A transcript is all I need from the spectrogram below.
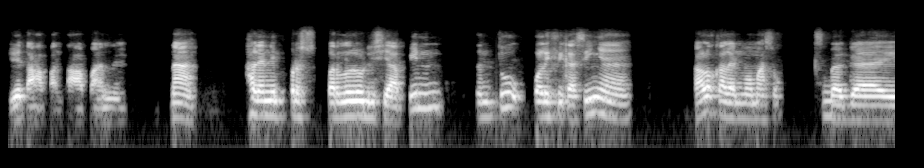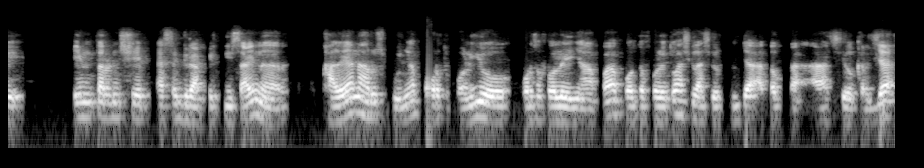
Jadi tahapan-tahapannya. Nah hal yang perlu disiapin tentu kualifikasinya. Kalau kalian mau masuk sebagai internship as a graphic designer, kalian harus punya portofolio. Portofolionya apa? Portofolio itu hasil-hasil kerja atau hasil kerja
